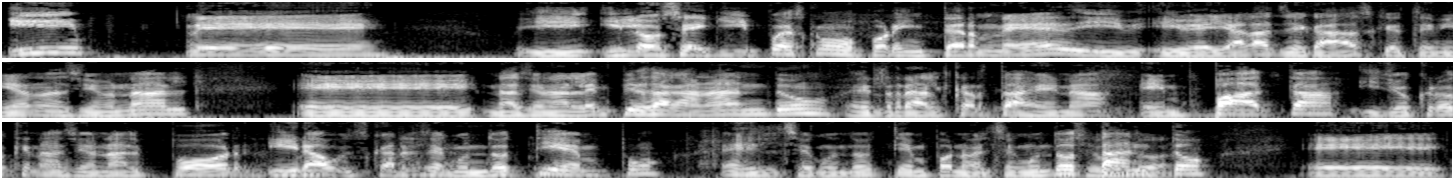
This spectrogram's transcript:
y, eh, y, y lo seguí pues como por internet y, y veía las llegadas que tenía Nacional. Eh, Nacional empieza ganando, el Real Cartagena empata y yo creo que Nacional por ir a buscar el segundo tiempo, el segundo tiempo no, el segundo, El segundo tanto, eh,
